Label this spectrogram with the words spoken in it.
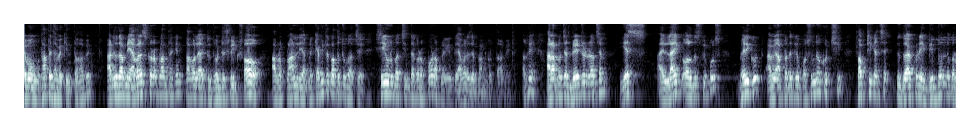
এবং ধাপে ধাপে কিনতে হবে। আর যদি আপনি অ্যাভারেজ করা প্ল্যান থাকেন, তাহলে একটু ধৈর্যশীল সহ আপনার প্ল্যান নিয়ে আপনার ক্যাপিটাল কতটুকু আছে, সেই অনুপাত চিন্তা করার পর আপনাকে কিন্তু অ্যাভারেজের প্ল্যান করতে হবে। ওকে আর আপনার যারা ডে ট্রেডার আছেন yes I like all those peoples very good আমি আপনাদেরকে পছন্দও করছি, সব ঠিক আছে, কিন্তু দয়া করে এই বিভ্রান্তকর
